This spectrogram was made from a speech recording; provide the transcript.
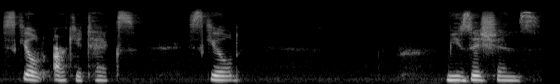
skilled architects, skilled musicians,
